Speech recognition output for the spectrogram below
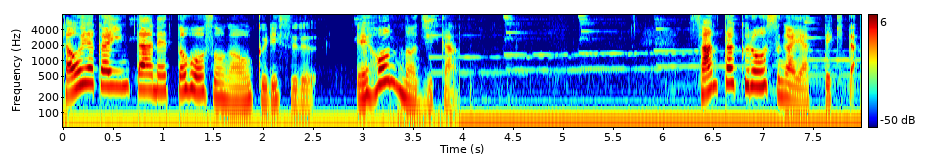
たおやかインターネット放送がお送りする絵本の時間。サンタクロースがやってきた。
